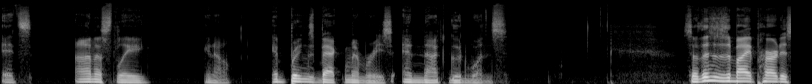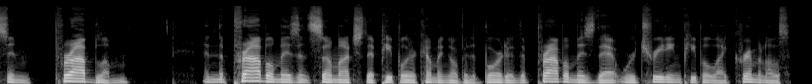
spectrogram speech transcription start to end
It's honestly, you know, it brings back memories and not good ones. So, this is a bipartisan problem. And the problem isn't so much that people are coming over the border. The problem is that we're treating people like criminals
